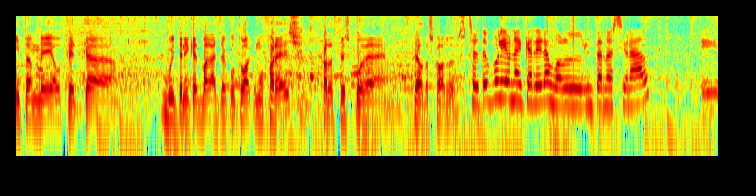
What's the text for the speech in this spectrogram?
i també el fet que vull tenir aquest bagatge cultural que m'ofereix per després poder fer altres coses. Sobretot volia una carrera molt internacional i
